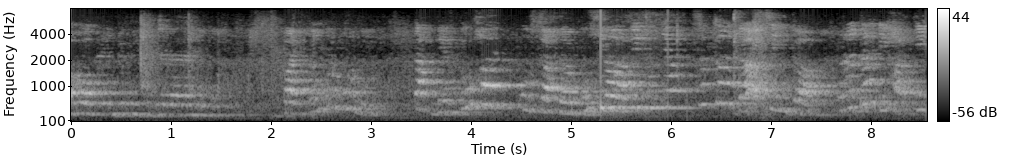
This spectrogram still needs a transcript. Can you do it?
Allah melindungi perjalanan ini. Banteng berbunyi, takdir Tuhan, usaha manusia di dunia sekadar singgah. Reda di hati,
